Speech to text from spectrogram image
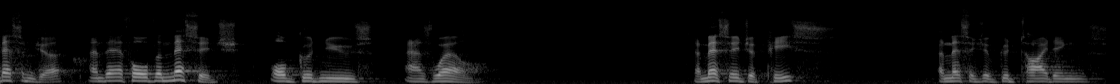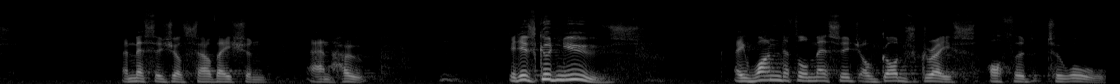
messenger and therefore the message of good news as well. A message of peace, a message of good tidings, a message of salvation and hope. It is good news a wonderful message of God's grace offered to all.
